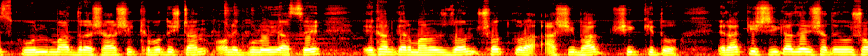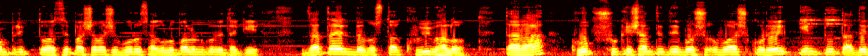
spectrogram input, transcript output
স্কুল, মাদ্রাসা শিক্ষা প্রতিষ্ঠান অনেকগুলোই আছে। এখানকার মানুষজন শতকরা আশি ভাগ শিক্ষিত। এরা কৃষিকাজের সাথেও সম্পৃক্ত আছে, পাশাপাশি গরু, ছাগলও পালন করে থাকে। যাতায়াত ব্যবস্থা খুবই ভালো। তারা খুব সুখে শান্তিতে বসবাস করে, কিন্তু তাদের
